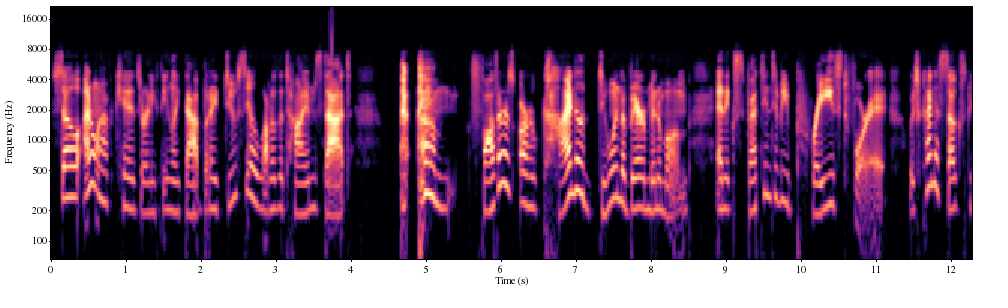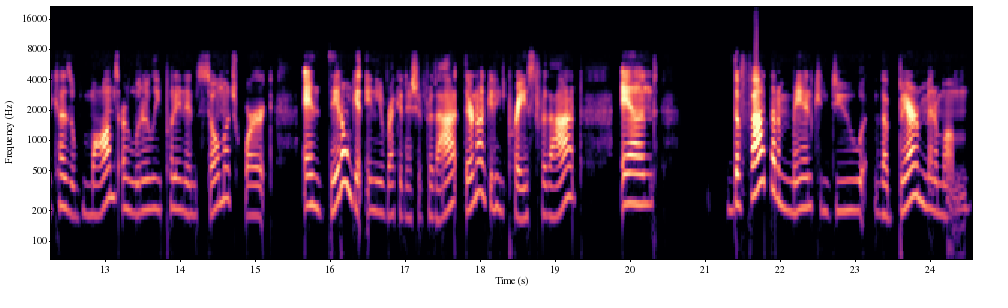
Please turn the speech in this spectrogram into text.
So I don't have kids or anything like that, but I do see a lot of the times that fathers are kind of doing the bare minimum and expecting to be praised for it, which kind of sucks because moms are literally putting in so much work and they don't get any recognition for that. They're not getting praised for that. And the fact that a man can do the bare minimum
